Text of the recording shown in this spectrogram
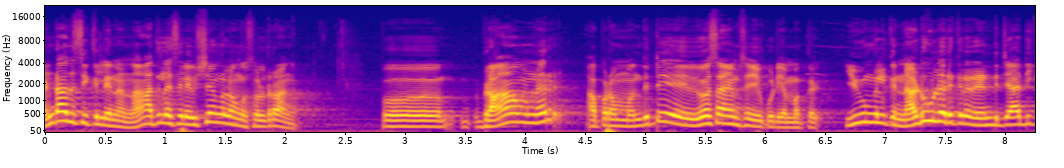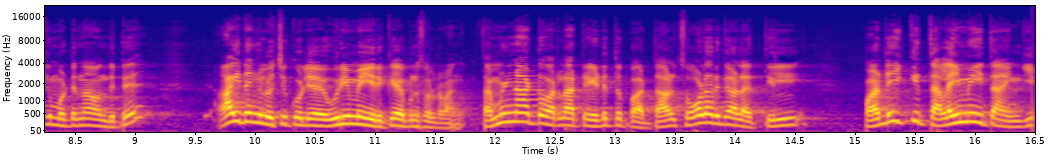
ரெண்டாவது சிக்கல் என்னென்னா அதில் சில விஷயங்கள் அவங்க சொல்கிறாங்க இப்போது பிராமணர் அப்புறம் வந்துட்டு விவசாயம் செய்யக்கூடிய மக்கள். இவங்களுக்கு நடுவில் இருக்கிற ரெண்டு ஜாதிக்கு மட்டும்தான் வந்துட்டு ஆயுதங்கள் வச்சுக்கூடிய உரிமை இருக்குது அப்படின்னு சொல்கிறாங்க தமிழ்நாட்டு வரலாற்றை எடுத்து பார்த்தால் சோழர் காலத்தில் படைக்கு தலைமை தாங்கி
